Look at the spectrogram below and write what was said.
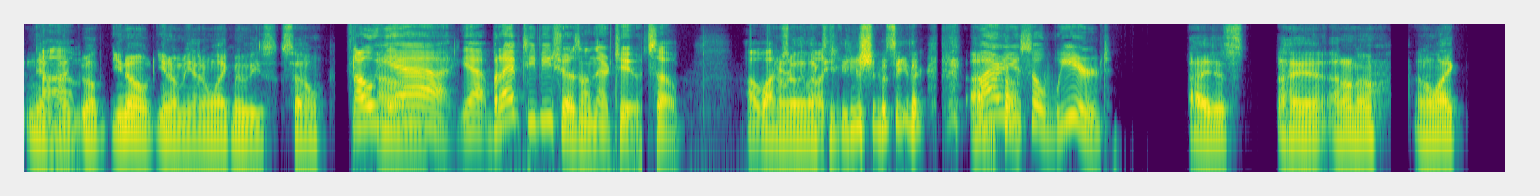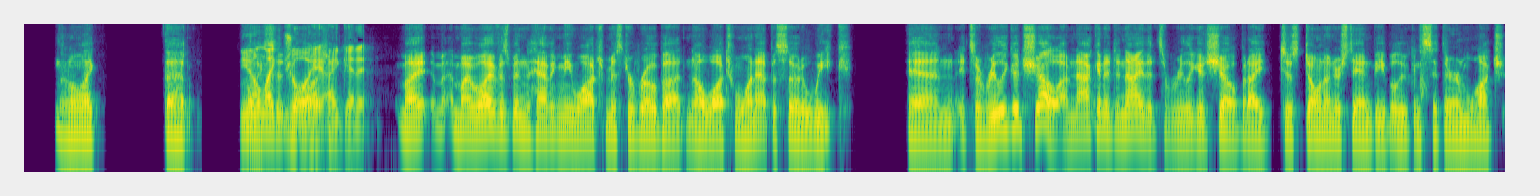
Yeah, I- Um, well, you know, you know me. I don't like movies, so Oh Um, yeah, yeah, but I have TV shows on there too, so I'll watch. I don't really I'll like TV shows either. Why are Uh, you so weird? I just, I, I don't know. I don't like, I don't like that. You don't like like joy. I get it. My my wife has been having me watch Mr. Robot, and I'll watch one episode a week, and it's a really good show. I'm not going to deny that it's a really good show, but I just don't understand people who can sit there and watch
